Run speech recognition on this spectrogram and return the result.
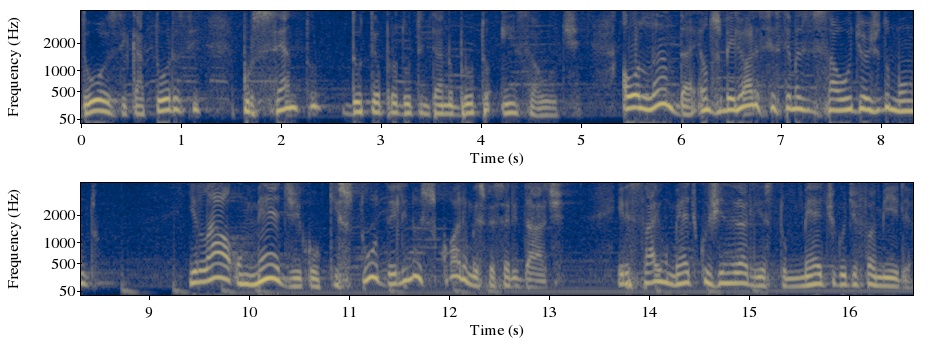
12 e 14% do teu produto interno bruto em saúde. A Holanda é um dos melhores sistemas de saúde hoje do mundo. E lá o médico que estuda, ele não escolhe uma especialidade. Ele sai um médico generalista, um médico de família.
